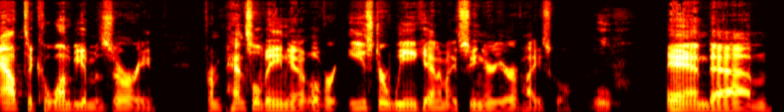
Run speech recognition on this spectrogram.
out to Columbia, Missouri from Pennsylvania over Easter weekend of my senior year of high school. Ooh and um,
